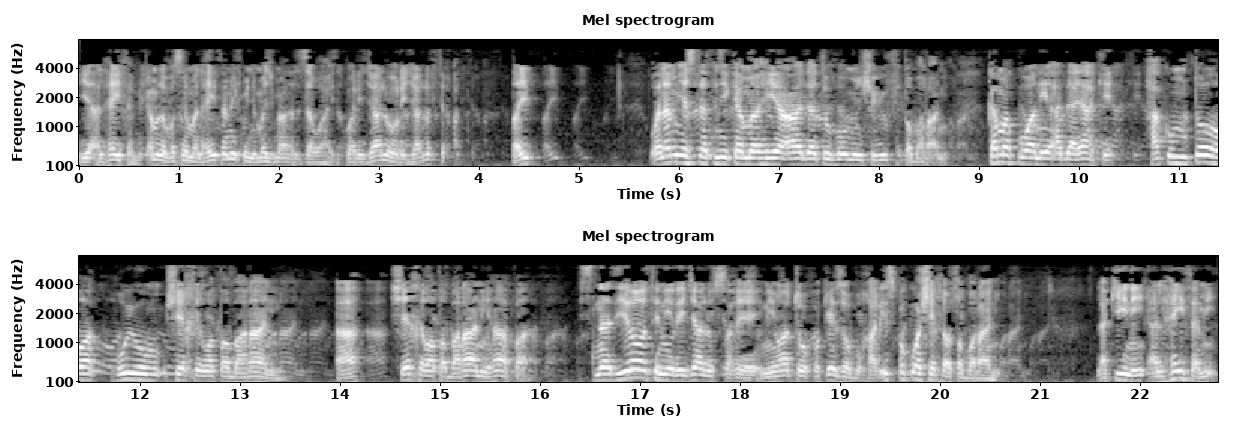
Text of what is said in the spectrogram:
يا الهيثمي كما الفسيما الهيثمي كن مجمع الزوائد ورجاله رجال الثقات طيب ولم يستثني كما هي عادته من شيوخ الطبراني كما كواني أدا yake hakumtoa huyu shekhe wa Tabarani ha? shekhe wa Tabarani hapa isnadi yote ni rijalu sahih ni watu wapokezi wa Bukhari isipokuwa shekhe wa Tabarani lakini Al-Haythami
